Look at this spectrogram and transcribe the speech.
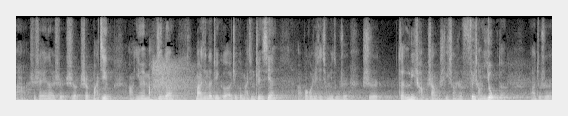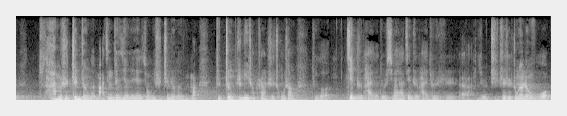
啊，是谁呢？是是是马竞啊，因为马竞的马竞的这个这个马竞阵线。啊，包括这些球迷组织是在立场上实际上是非常右的，啊，就是他们是真正的马竞阵线这些球迷是真正的马，就政治立场上是崇尚这个建制派的，就是西班牙建制派，就是啊，就是支支持中央政府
